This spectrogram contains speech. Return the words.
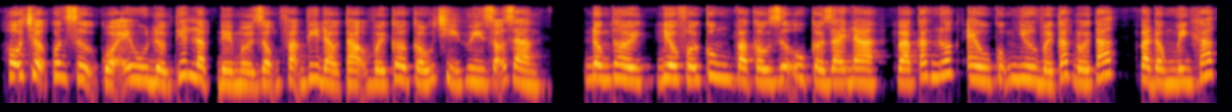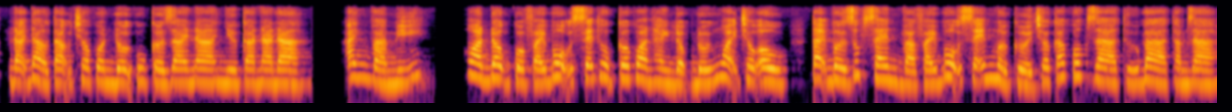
hỗ trợ quân sự của EU được thiết lập để mở rộng phạm vi đào tạo với cơ cấu chỉ huy rõ ràng. Đồng thời, điều phối cung và cầu giữa Ukraine và các nước EU cũng như với các đối tác và đồng minh khác đã đào tạo cho quân đội Ukraine như Canada, Anh và Mỹ. Hoạt động của phái bộ sẽ thuộc cơ quan hành động đối ngoại châu Âu tại bờ Bruxelles và phái bộ sẽ mở cửa cho các quốc gia thứ ba tham gia.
